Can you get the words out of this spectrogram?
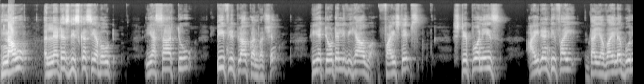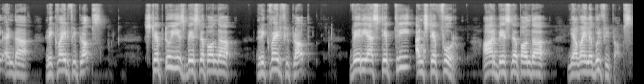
Now let us discuss about SR to T flip-flop conversion. Here totally we have five steps. Step 1 is identify the available and the required flip-flops. Step 2 is based upon the required flip-flop whereas step 3 and step 4 are based upon the available flip-flops.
